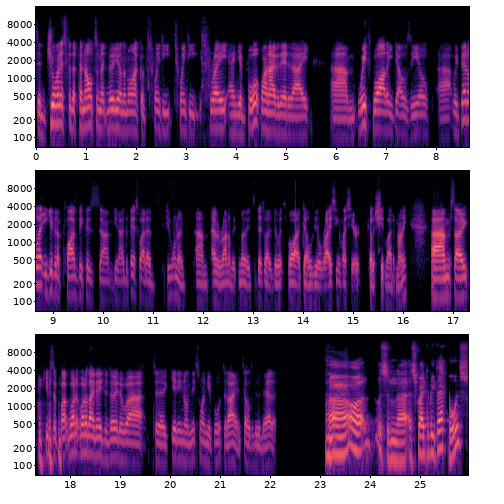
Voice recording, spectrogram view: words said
to join us for the penultimate Moody on the mic of 2023, and you bought one over there today um, with Wylie Dalziel. Uh, we better let you give it a plug because um, you know the best way to if you want to um, have a runner with moods, the best way to do it is via Dalziel Racing, unless you've got a shitload of money. Um, so give us a plug. What, what do they need to do to uh, to get in on this one you bought today, and tell us a bit about it. Uh, oh, listen, uh, it's great to be back, boys.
